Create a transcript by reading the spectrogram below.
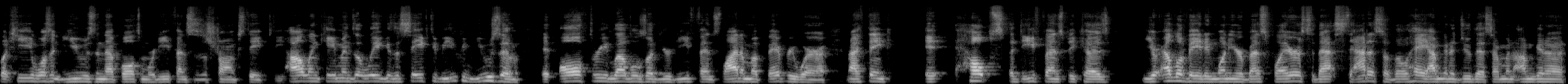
but he wasn't used in that Baltimore defense as a strong safety. Holland came into the league as a safety, but you can use him at all three levels of your defense, line him up everywhere. And I think it helps a defense because you're elevating one of your best players to that status of oh hey i'm going to do this i'm going to i'm going to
